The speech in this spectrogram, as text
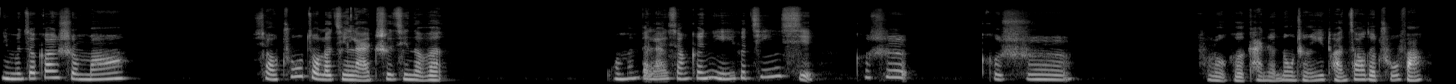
你们在干什么？”小猪走了进来，吃惊的问：“我们本来想给你一个惊喜，可是，可是……”弗洛格看着弄成一团糟的厨房，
